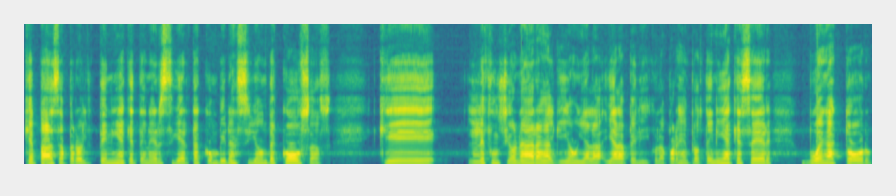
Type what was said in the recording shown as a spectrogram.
¿qué pasa? Pero él tenía que tener cierta combinación de cosas que le funcionaran al guion y a la, y a la película. Por ejemplo, tenía que ser buen actor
